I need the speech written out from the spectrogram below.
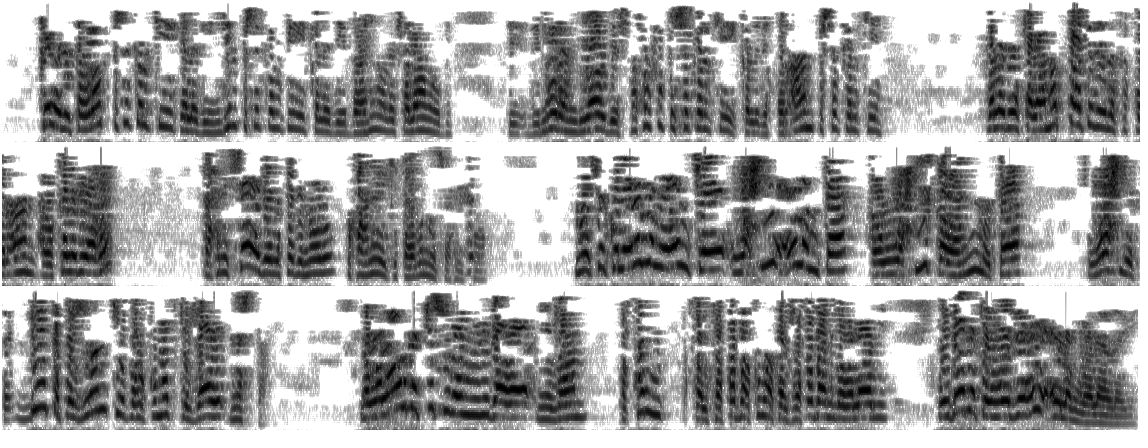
کله د تورات په شکل کې کله د انجیل په شکل کې کله د ابراهیم علیه السلام او د نور انبیاو د صحفو په شکل کې کله د قرآن په شکل کې کله د سلامت پاتې دی لکه قرآن او کله د هغه تحریف شوی دی لکه د نورو پخوانیو کتابونو صحیفو نو سیکولرزم وایي چې وحي علم ته او وحي قوانینو ته وحي ته دې ته په ژوند کې په حکومت کې ځای نشته نو ولاړ به څه شي باندې وي دغه نظام په کوم فلسفه به کومه فلسفه باندې به ولاړ وي وایي دا به په وضعي علم ولاړه وي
